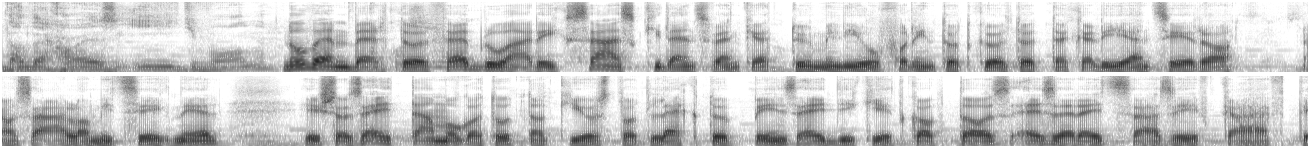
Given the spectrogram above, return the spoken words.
De, de ha ez így van... Novembertől februárig 192 millió forintot költöttek el ilyen célra az állami cégnél, és az egy támogatottnak kiosztott legtöbb pénz egyikét kapta az 1100 év Kft.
